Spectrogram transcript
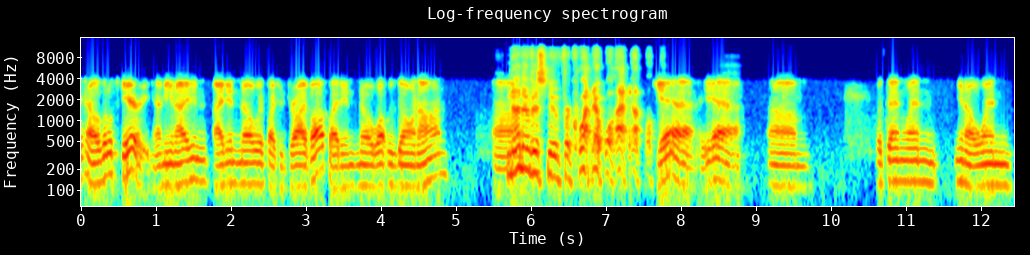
you know, a little scary. I mean, I didn't I didn't know if I should drive up. I didn't know what was going on. Um, None of us knew for quite a while. Yeah, yeah. Um, but then when you know when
